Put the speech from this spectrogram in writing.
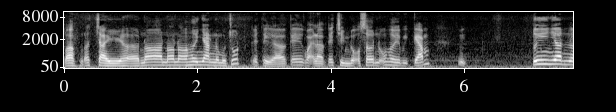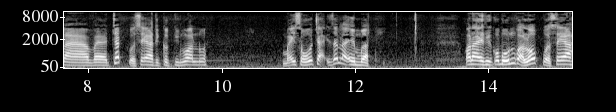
vâng nó chảy ờ, nó nó nó hơi nhăn một chút. Cái tỉ ờ, cái gọi là cái trình độ sơn cũng hơi bị kém. Tuy nhiên là về chất của xe thì cực kỳ ngon luôn. Máy số chạy rất là êm mượt con này thì có bốn quả lốp của xe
